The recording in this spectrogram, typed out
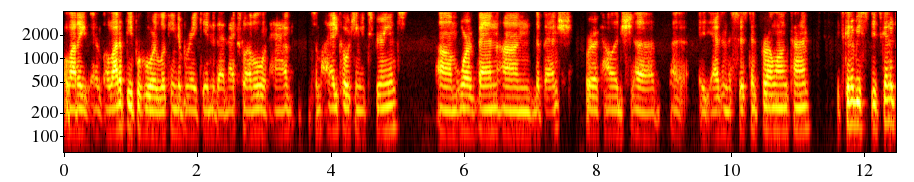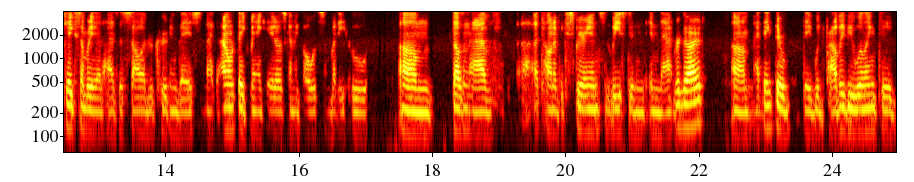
a lot of a lot of people who are looking to break into that next level and have some head coaching experience um, or have been on the bench for a college uh, uh, as an assistant for a long time. It's gonna be it's gonna take somebody that has a solid recruiting base, and I, I don't think Mankato is gonna go with somebody who um, doesn't have a ton of experience, at least in in that regard. Um, I think they're they would probably be willing to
